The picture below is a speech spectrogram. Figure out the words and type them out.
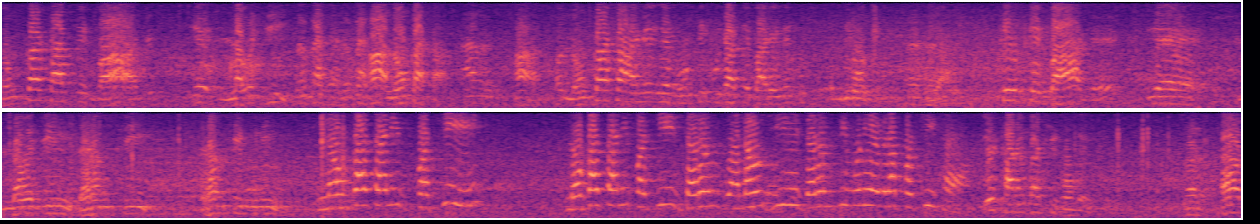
लोंका सा के बाद ये लवजी लोका था लोका था। हाँ लोंका सा हाँ, हाँ और लोंका सा ने ये मूर्ति पूजा के बारे में कुछ विरोध किया फिर उसके बाद ये लवजी धर्मसी धर्मसी मुनि લોકાસાની પછી લોકાસાની પછી ધરમ લવજી ધરમસિંહ મુનિ એ બધા પછી થયા ये स्थानकवासी हो गए और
